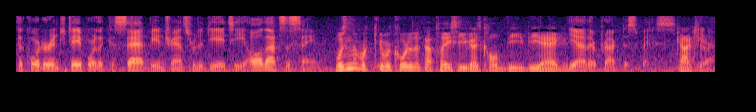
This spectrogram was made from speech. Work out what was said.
the quarter inch tape or the cassette being transferred to DAT. All that's the same. Wasn't it recorded at that place that you guys called the the egg? Yeah, their practice space. Gotcha. Yeah.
